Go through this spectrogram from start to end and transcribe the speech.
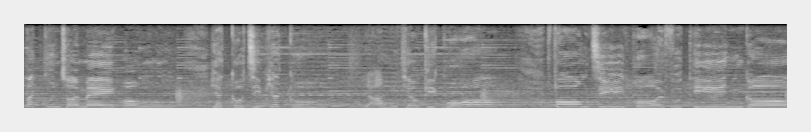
不管再美好，一個接一個，也沒有結果。方知海阔天高，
